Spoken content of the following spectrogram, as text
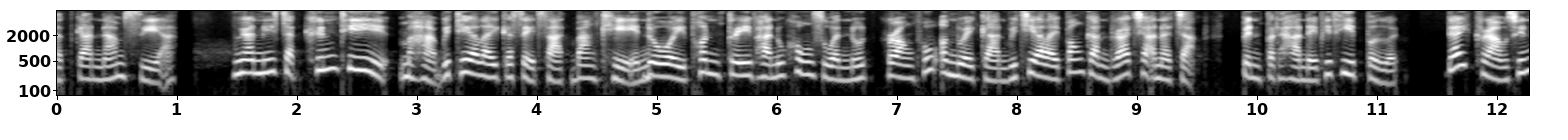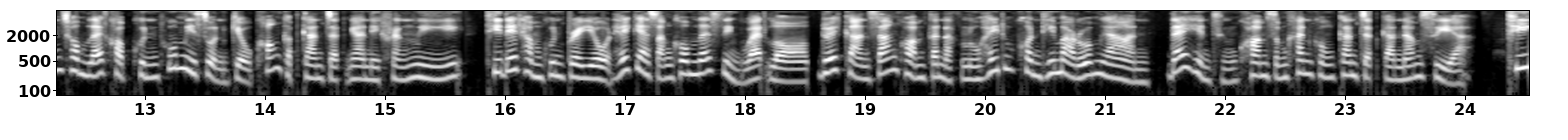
จัดการน้ำเสีย งานนี้จัดขึ้นที่มหาวิทยาลัยเกษตรศาสตร์บางเขน โดยพลตรีพานุพงสุวรรณนุชรองผู้อำนวยการวิทยาลัยป้องกันราชอาณาจักร เป็นประธานในพิธีเปิด ได้กล่าวชื่นชมและขอบคุณผู้มีส่วนเกี่ยวข้องกับการจัดงานในครั้งนี้ ที่ได้ทำคุณประโยชน์ให้แก่สังคมและสิ่งแวดล้อมด้วยการสร้างความตระหนักรู้ให้ทุกคนที่มาร่วมงาน ได้เห็นถึงความสำคัญของการจัดการน้ำเสีย ที่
